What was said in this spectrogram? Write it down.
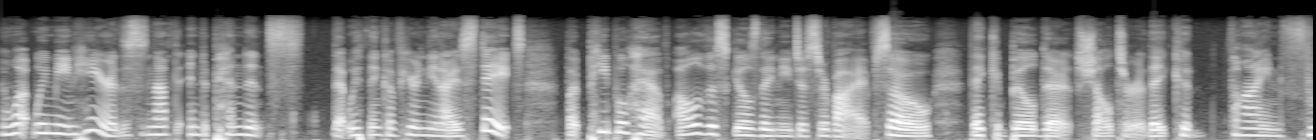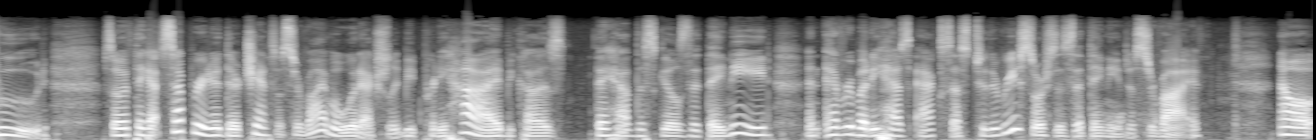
And what we mean here, this is not the independence that we think of here in the United States, but people have all of the skills they need to survive. So they could build a shelter, they could find food. So if they got separated, their chance of survival would actually be pretty high because they have the skills that they need and everybody has access to the resources that they need to survive. Now,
